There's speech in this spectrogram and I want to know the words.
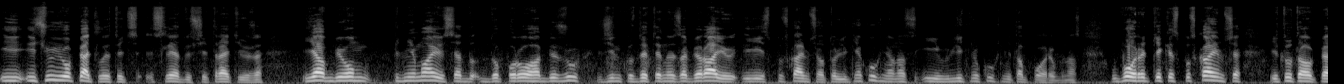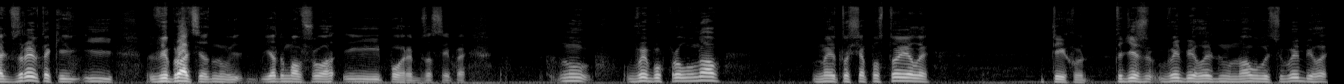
і, і чую, опять летить слідущий, третій вже. Я бігом піднімаюся до, порога біжу, жінку з дитиною забираю і спускаємося. Ото літня кухня у нас, і в літню кухню там погреб у нас. У погреб тільки спускаємося, і тут опять взрив такий, і вібрація. Ну, я думав, що і погреб засипе. Ну, вибух пролунав, ми то ще постояли тихо. Тоді ж вибігли, ну, на вулицю вибігли.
